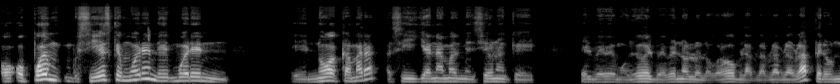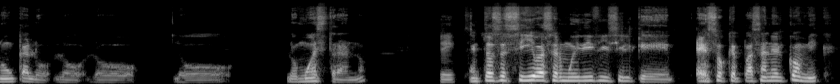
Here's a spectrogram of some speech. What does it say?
o, pueden, si es que mueren, eh, mueren no a cámara, así ya nada más mencionan que el bebé murió, el bebé no lo logró, bla, bla, bla, bla, bla, pero nunca lo, lo, lo, lo, muestran, ¿no? Sí. Entonces sí va a ser muy difícil que eso que pasa en el cómic,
